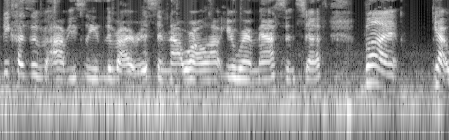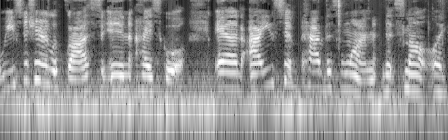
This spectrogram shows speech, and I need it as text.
because of obviously the virus and now we're all out here wearing masks and stuff. But yeah, we used to share lip gloss in high school, and I used to have this one that smelled like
